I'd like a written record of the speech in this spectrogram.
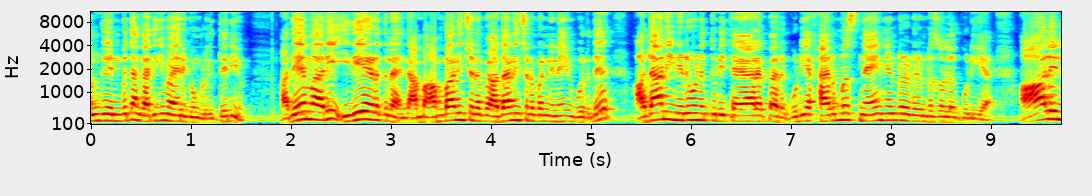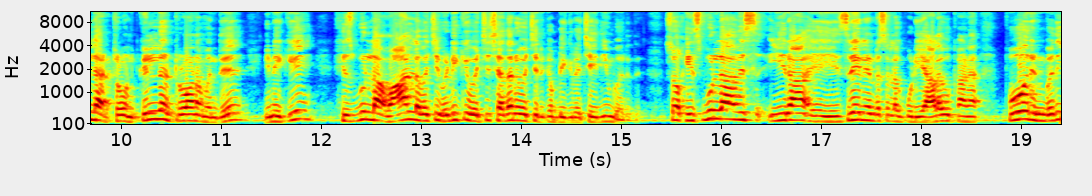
பங்கு என்பது அங்கே அதிகமாக இருக்கு உங்களுக்கு தெரியும். அதே மாதிரி இதே இடத்துல இந்த அம்ப அம்பானி சொன்ன அதானி சொன்ன நினைவு கூறுது அதானி நிறுவனத்துடைய தயாரிப்பாக இருக்கக்கூடிய ஹர்மஸ் நைன் ஹண்ட்ரட் என்று சொல்லக்கூடிய ஆளில்லா ட்ரோன் கில்லர் ட்ரோனை வந்து இன்னைக்கு ஹிஸ்புல்லா வானில் வச்சு வெடிக்க வச்சு செதற வச்சிருக்கு அப்படிங்கிற செய்தியும் வருது. ஸோ ஹிஸ்புல்லா விஸ் ஈரா இஸ்ரேல் என்று சொல்லக்கூடிய அளவுக்கான போர் என்பது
